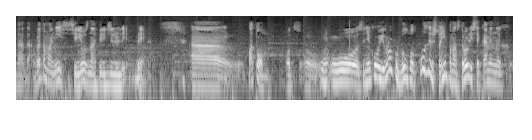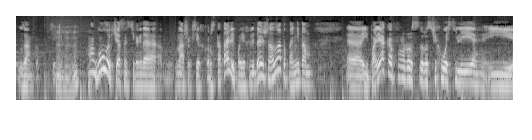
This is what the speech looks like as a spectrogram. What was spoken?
да, да. В этом они серьезно опередили время. А, потом, вот э, у, у средневековой Европы был тот козырь, что они понастроили себе каменных замков. Всяких. Угу. Монголы, в частности, когда наших всех раскатали, поехали дальше на запад, они там и поляков рас, расчехвостили, и,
